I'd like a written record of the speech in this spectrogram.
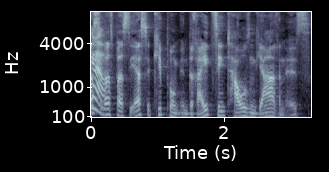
erste, genau. was passt, der erste Kipppunkt in 13.000 Jahren ist.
